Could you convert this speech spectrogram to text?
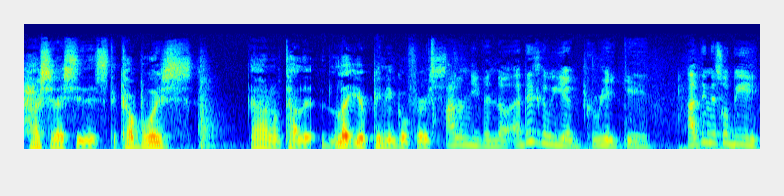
how should I say this? The Cowboys I don't know, Tyler. Let your opinion go first. I don't even know. I think it's gonna be a great game. I think this will be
